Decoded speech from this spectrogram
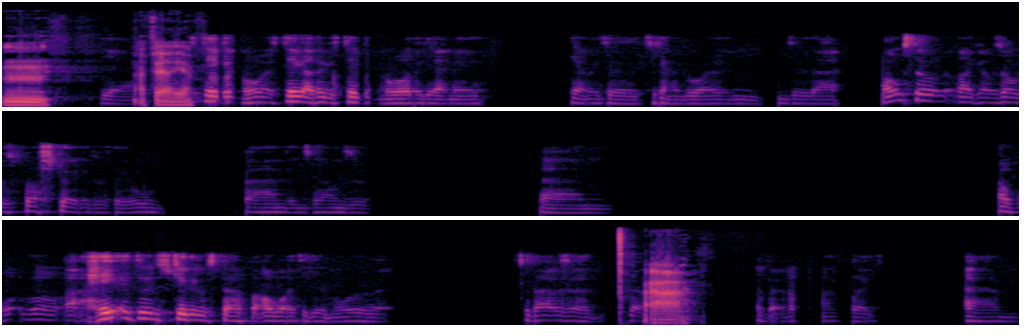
Mm, yeah, I feel you. it's taken. more- It's taken. I think it's taken more to get me, get me to, to kind of go out and do that. Also, like I was always frustrated with the old band in terms of, um, I, wa- well, I hated doing studio stuff, but I wanted to do more of it. So that was a, that was Ah. a bit of a conflict. Um,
